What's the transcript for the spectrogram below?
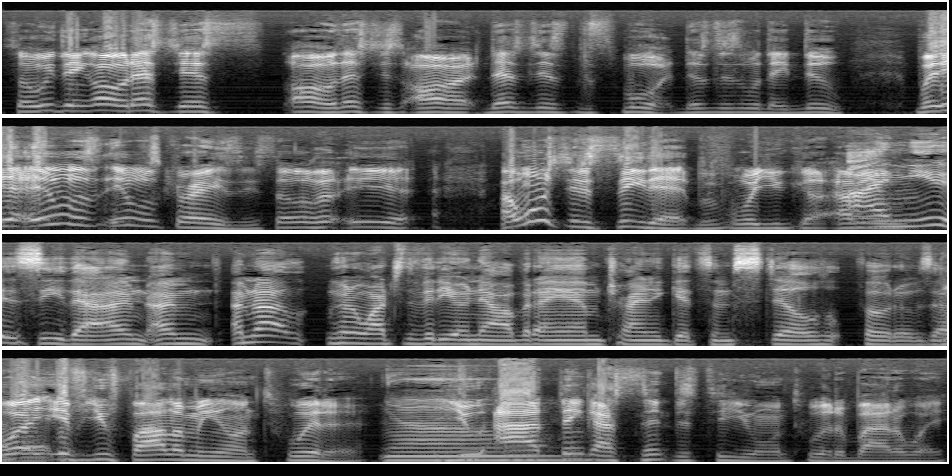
so we think, oh, that's just, oh, that's just art. That's just the sport. That's just what they do. But yeah, it was it was crazy. So yeah, I want you to see that before you go. I, I need to see that. I'm I'm I'm not gonna watch the video now, but I am trying to get some still photos of well, it. if you follow me on Twitter, you. I think I sent this to you on Twitter, by the way.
